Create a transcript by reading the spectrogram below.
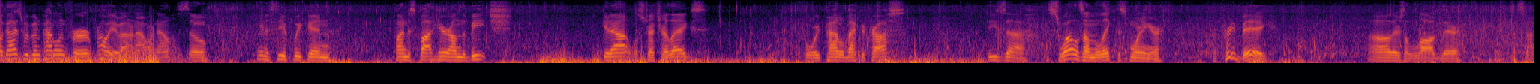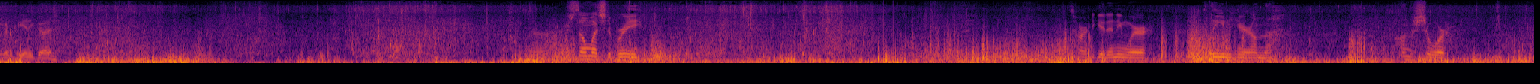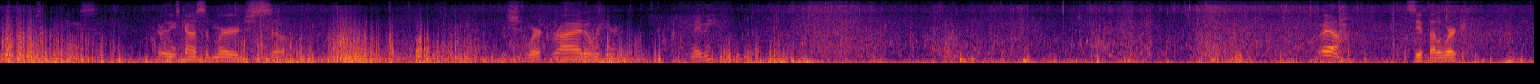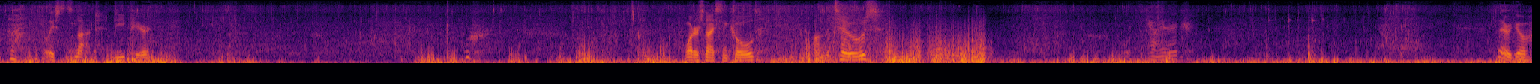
Well guys, we've been paddling for probably about an hour now, so we're gonna see if we can find a spot here on the beach. Get out, we'll stretch our legs before we paddle back across. These uh, swells on the lake this morning are, are pretty big. Oh, there's a log there. That's not gonna be any good. There's so much debris. to get anywhere clean here on the on the shore. Everything's everything's kind of submerged, so this should work right over here. Maybe. Well, let's see if that'll work. At least it's not deep here. Water's nice and cold on the toes. Kayak. There we go.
